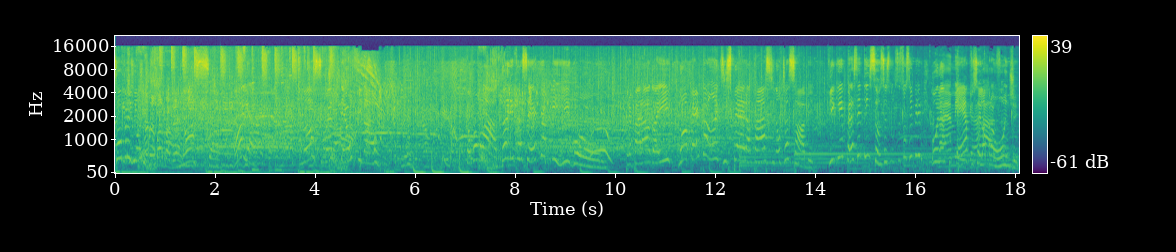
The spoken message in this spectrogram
Só pra gente. Na barba dela. Nossa! Olha! Nossa, vai até o final. Então vamos lá, Dani Fonseca e Igor. Preparado aí? Não aperta antes, espera, tá? Senão já sabe. Fiquem, prestem atenção, vocês vocês estão sempre olhando Vai, amiga, teto, sei lá pra onde.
